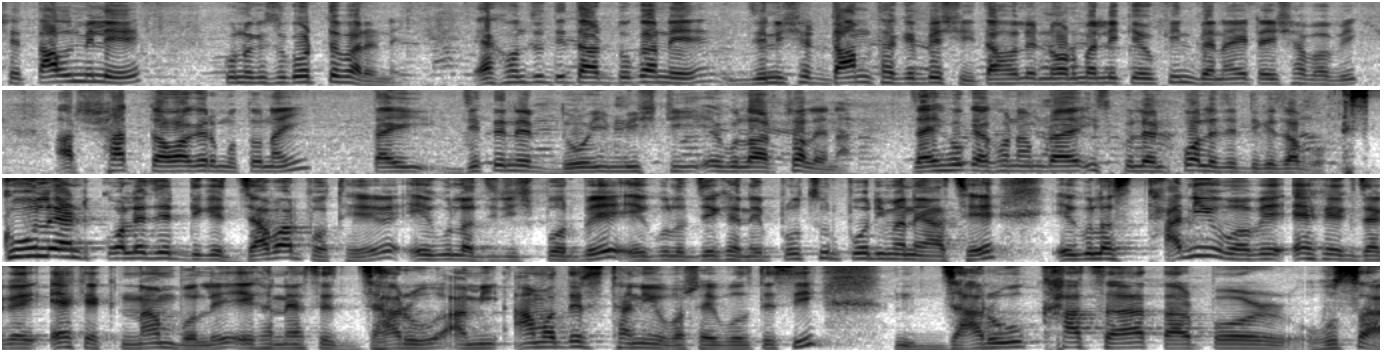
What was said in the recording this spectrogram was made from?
সে তাল মিলিয়ে কোনো কিছু করতে পারে নাই। এখন যদি তার দোকানে জিনিসের দাম থাকে বেশি, তাহলে নর্মালি কেউ কিনবে না, এটাই স্বাভাবিক। আর স্বাদটাও আগের মতো নাই, তাই জিতেনের দই, মিষ্টি এগুলো আর চলে না। যাই হোক, এখন আমরা স্কুল অ্যান্ড কলেজের দিকে যাব। স্কুল অ্যান্ড কলেজের দিকে যাবার পথে এগুলা জিনিস পড়বে, এগুলো যেখানে প্রচুর পরিমাণে আছে, এগুলা স্থানীয়ভাবে এক এক জায়গায় এক এক নাম বলে। এখানে আছে ঝাড়ু, আমি আমাদের স্থানীয় ভাষায় বলতেছি, ঝাড়ু, খাঁচা, তারপর হুসা।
